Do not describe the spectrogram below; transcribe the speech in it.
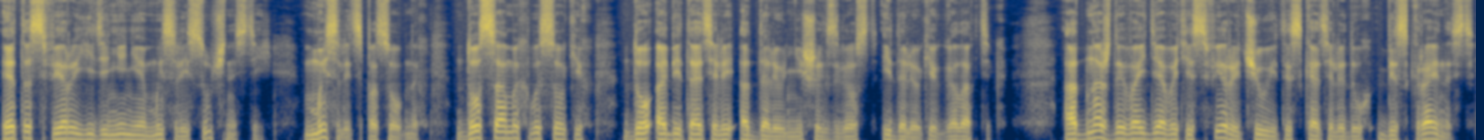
Это сферы единения мыслей сущностей – мыслить способных до самых высоких, до обитателей отдаленнейших звезд и далеких галактик. Однажды, войдя в эти сферы, чует искателя дух бескрайность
